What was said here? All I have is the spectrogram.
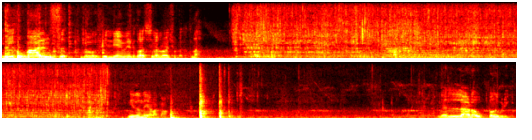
ഇനി ബാലൻസ് നമുക്ക് ഫില്ല് ചെയ്യാൻ വേണ്ടി കുറച്ച് വെള്ളം ഒഴിച്ചു കൊടുക്കാം. ഇതൊന്ന് ഇളക്കാം. ഇതെല്ലാം അവിടെ ഉപ്പങ്ങ് പിടിക്കും.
